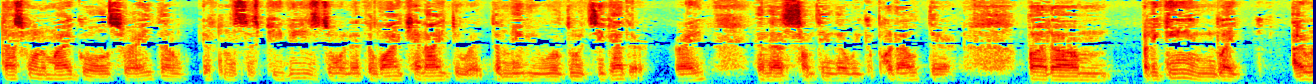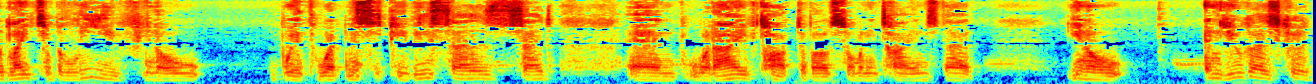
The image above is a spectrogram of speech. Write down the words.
that's one of my goals, right? That if Mrs. PV is doing it, then why can't I do it? Then maybe we'll do it together, right? And that's something that we could put out there. But, um, but again, like, I would like to believe, you know, with what Mrs. PV says, said, and what I've talked about so many times that, you know, and you guys could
